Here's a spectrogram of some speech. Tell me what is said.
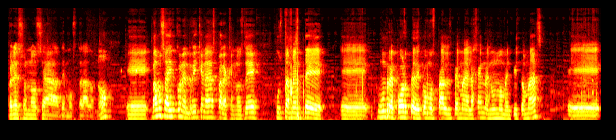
pero eso no se ha demostrado, ¿no? Eh, vamos a ir con Enrique nada más para que nos dé justamente eh, un reporte de cómo está el tema de la agenda en un momentito más, eh,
